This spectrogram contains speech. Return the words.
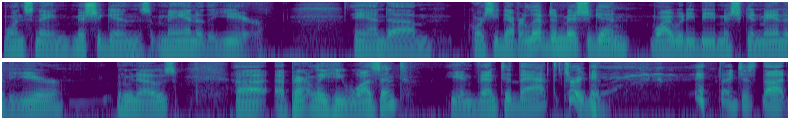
once named Michigan's Man of the Year, and um, of course he never lived in Michigan. Why would he be Michigan Man of the Year? Who knows? Uh, apparently he wasn't. He invented that. Sure, he did. I just thought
